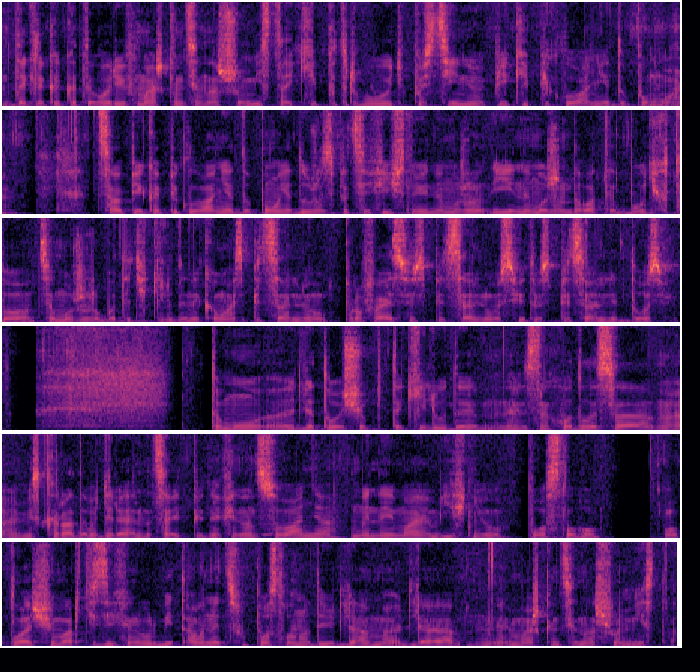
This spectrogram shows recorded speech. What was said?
декілька категорій мешканців нашого міста, які потребують постійної опіки, піклування і допомоги. Ця опіка, піклування і допомога є дуже специфічною. і Не може її не може надавати будь-хто. Це може робити тільки людина, яка має спеціальну професію, спеціальну освіту, спеціальний досвід. Тому е, для того, щоб такі люди е, знаходилися, міська рада виділяє на це відповідне фінансування. Ми наймаємо їхню послугу, оплачуємо вартість їхніх робіт, а вони цю послугу надають для, для мешканців нашого міста.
